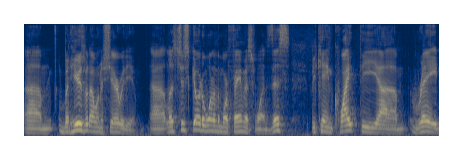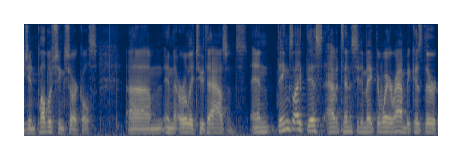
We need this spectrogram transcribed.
Um, but here's what I want to share with you. Uh, let's just go to one of the more famous ones. This became quite the um, rage in publishing circles um, in the early 2000s. And things like this have a tendency to make their way around because they're,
